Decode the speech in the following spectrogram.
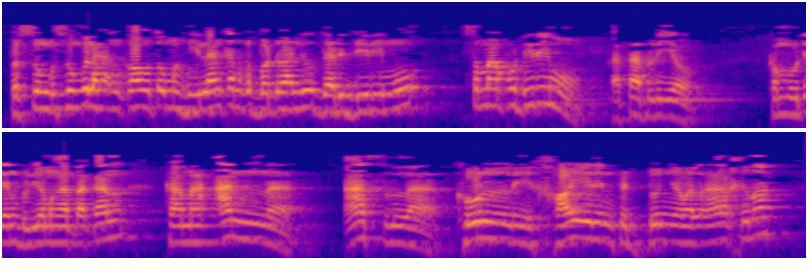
Bersungguh-sungguhlah engkau untuk menghilangkan kebodohan itu dari dirimu semampu dirimu, kata beliau. Kemudian beliau mengatakan kama anna asla kulli khairin fid dunya wal akhirah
